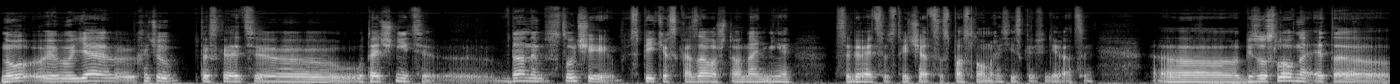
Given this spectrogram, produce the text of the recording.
Ну, я хочу, так сказать, э, уточнить. В данном случае спикер сказала, что она не собирается встречаться с послом Российской Федерации. Э, безусловно, это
